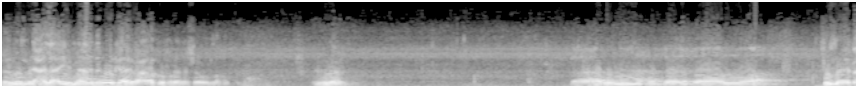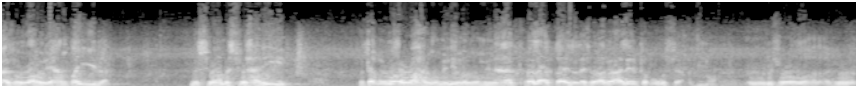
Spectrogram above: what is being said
فالمؤمن على إيمانه والكافر على كفره نسأل الله. نعم. باب ما احب لقاء الله. ثم يبعث الله ريحا طيبة مسها مس الحرير. فتقبض أرواح المؤمنين والمؤمنات فلا يبقى إلا الاشراف عليهم تقوم الساعة. نسأل الله العافية.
